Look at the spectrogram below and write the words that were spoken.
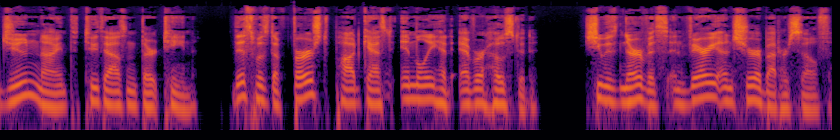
June 9th, 2013. This was the first podcast Emily had ever hosted. She was nervous and very unsure about herself.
